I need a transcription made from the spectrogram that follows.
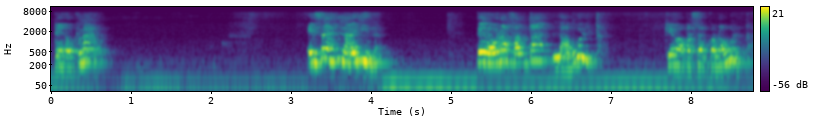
Pero claro, esa es la ida. Pero ahora falta la vuelta. ¿Qué va a pasar con la vuelta?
